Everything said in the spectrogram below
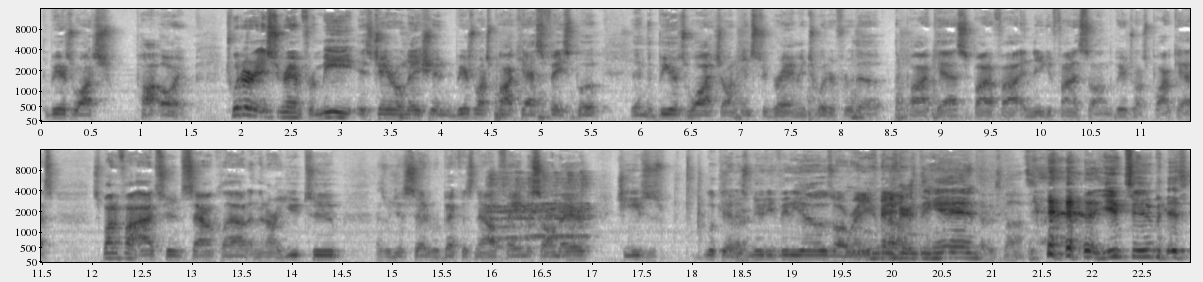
the Beers Watch. Po- oh, all right. Twitter and Instagram for me is JRoll Nation, Beers Watch Podcast, Facebook, and then the Beards Watch on Instagram and Twitter for the, the podcast, Spotify, and then you can find us on the Beards Watch Podcast, Spotify, iTunes, SoundCloud, and then our YouTube. As we just said, Rebekah's now famous on there. Jeebs is looking at his nudie videos already right here at the end. That is not. YouTube is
